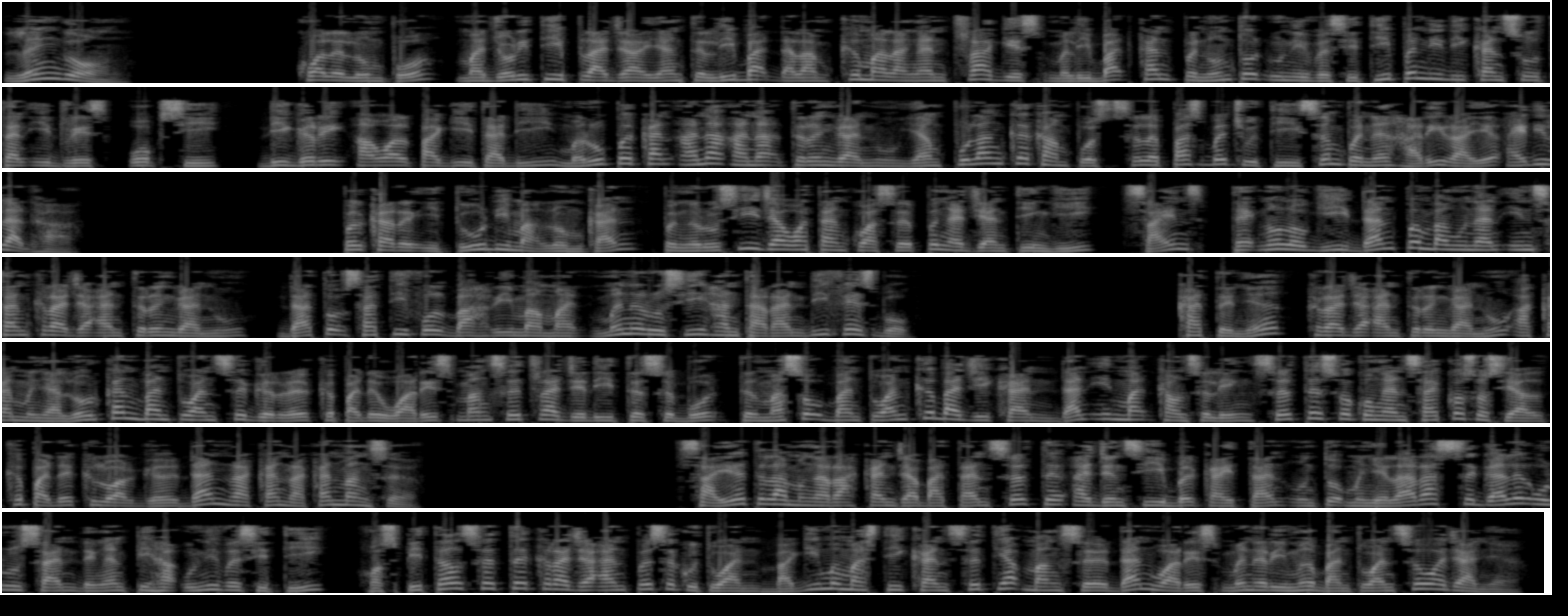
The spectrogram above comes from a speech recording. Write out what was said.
Lenggong Kuala Lumpur, majoriti pelajar yang terlibat dalam kemalangan tragis melibatkan penuntut Universiti Pendidikan Sultan Idris, UPSI, di Gerik awal pagi tadi merupakan anak-anak Terengganu yang pulang ke kampus selepas bercuti sempena Hari Raya Aidiladha. Perkara itu dimaklumkan, Pengerusi Jawatan Kuasa Pengajian Tinggi, Sains, Teknologi dan Pembangunan Insan Kerajaan Terengganu, Datuk Satiful Bahri Mamat menerusi hantaran di Facebook. Katanya, Kerajaan Terengganu akan menyalurkan bantuan segera kepada waris mangsa tragedi tersebut termasuk bantuan kebajikan dan khidmat kaunseling serta sokongan psikososial kepada keluarga dan rakan-rakan mangsa. Saya telah mengarahkan jabatan serta agensi berkaitan untuk menyelaras segala urusan dengan pihak universiti, hospital serta kerajaan persekutuan bagi memastikan setiap mangsa dan waris menerima bantuan sewajarnya.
